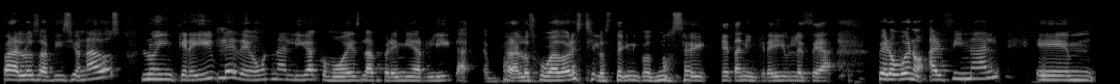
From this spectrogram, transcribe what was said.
para los aficionados lo increíble de una liga como es la Premier League. Ah, para los jugadores y los técnicos no sé qué tan increíble sea, pero bueno, al final eh,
